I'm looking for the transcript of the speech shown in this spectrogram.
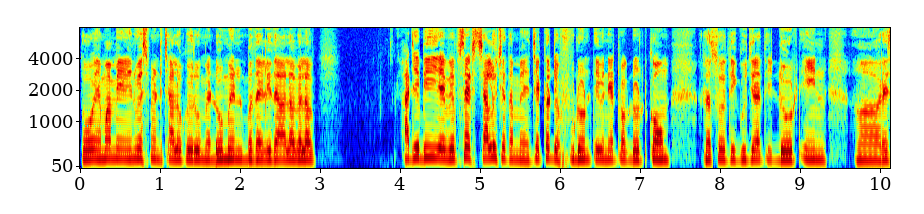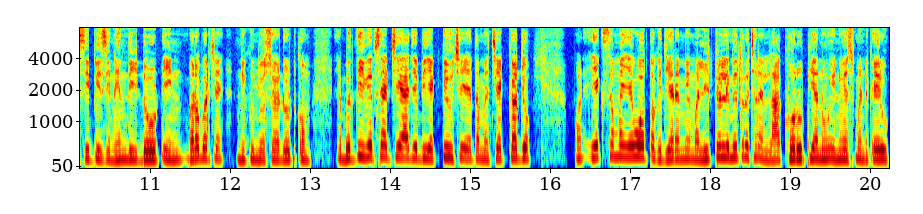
તો એમાં મેં ઇન્વેસ્ટમેન્ટ ચાલુ કર્યું, મેં ડોમેન બધા લીધા અલગ અલગ. આજે બી એ વેબસાઇટ્સ ચાલુ છે. તમે ચેક કરજો Food on TV network dot com રસોઈથી Gujarati dot in recipes in Hindi dot in બરાબર છે? નિકુંજ રસોઈ ડોટ કોમ એ બધી વેબસાઇટ છે. આજે બી એક્ટિવ છે. એ તમે ચેક કરજો. પણ એક સમય એવો હતો કે જ્યારે મેં એમાં લિટરલી મિત્રો છે ને લાખો રૂપિયાનું ઇન્વેસ્ટમેન્ટ કર્યું.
